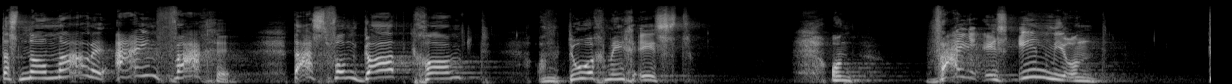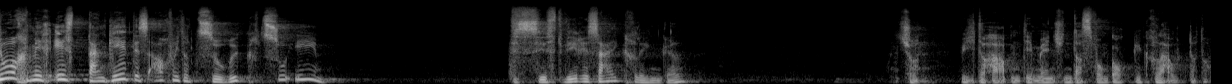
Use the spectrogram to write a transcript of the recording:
das normale, einfache, das von Gott kommt und durch mich ist. Und weil es in mir und durch mich ist, dann geht es auch wieder zurück zu ihm. Das ist wie Recycling, gell? Und schon wieder haben die Menschen das von Gott geklaut, oder?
